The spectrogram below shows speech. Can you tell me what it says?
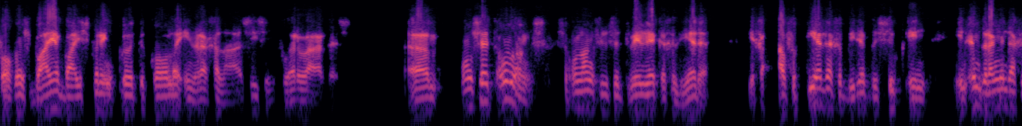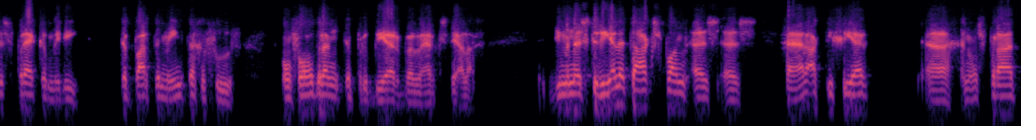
volgens baie baie streng protokolle en regulasies en voorwaardes. Ehm um, ons het onlangs, so onlangs soos 2 weke gelede, die geaffekteerde gebiede besoek en en indringende gesprekke met die departemente gevoer om vordering te probeer bewerkstellig. Die ministeriële taakspan is is geheraktiveer uh en ons praat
